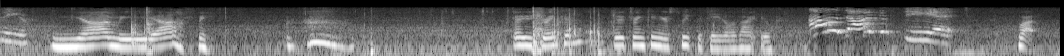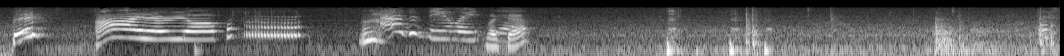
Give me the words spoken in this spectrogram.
Yummy, yummy. Are you drinking? You're drinking your sweet potatoes, aren't you? Oh, I can see it. What? Big? Hi, Ariel. I can see it right Like that? It's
